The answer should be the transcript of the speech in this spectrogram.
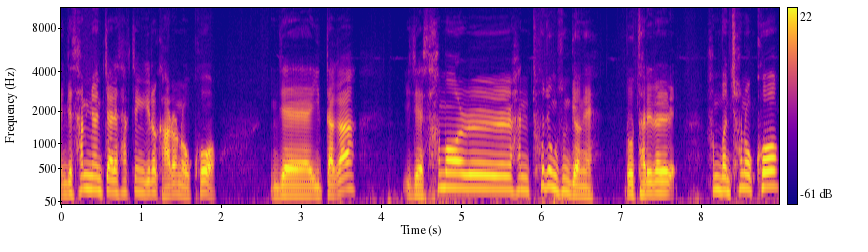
이제 3년짜리 삭쟁기를 갈아 놓고 이제 이따가 이제 3월 한 초중순경에 노타리를 한 번 쳐놓고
